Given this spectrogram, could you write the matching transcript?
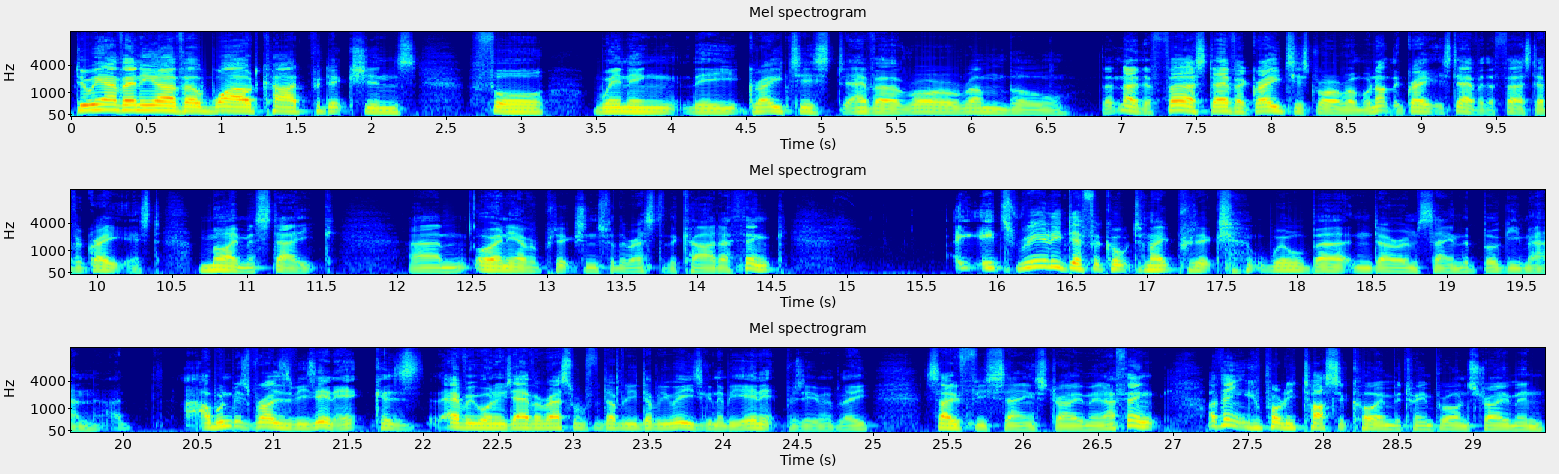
Do we have any other wild card predictions for winning the greatest ever Royal Rumble? That no, the first ever greatest Royal Rumble, not the greatest ever, the first ever greatest. My mistake. Um, or any other predictions for the rest of the card. I think it's really difficult to make prediction. Will Burton Durham saying the boogeyman. I, I wouldn't be surprised if he's in it because everyone who's ever wrestled for WWE is going to be in it, presumably. Sophie's saying Strowman. I think I think you could probably toss a coin between Braun Strowman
